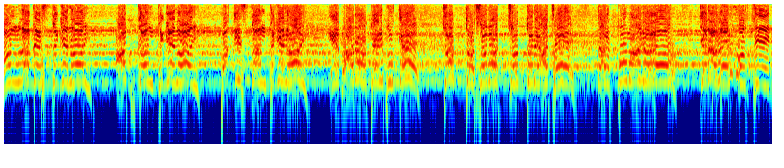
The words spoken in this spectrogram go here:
বাংলাদেশ থেকে নয়, আফগান থেকে নয়, পাকিস্তান থেকে নয়, এ ভারতের বুকে চোদ্দশো বছর ধরে আছে। তার প্রমাণ হলো কেরলের মসজিদ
